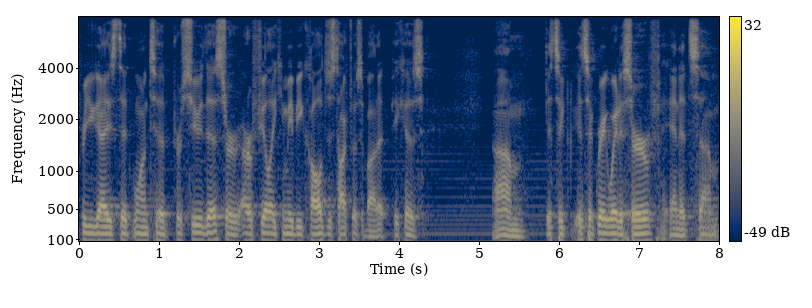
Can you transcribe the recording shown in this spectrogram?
for you guys that want to pursue this or, or feel like you may be called, just talk to us about it because um, it's a it's a great way to serve, and it's um,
